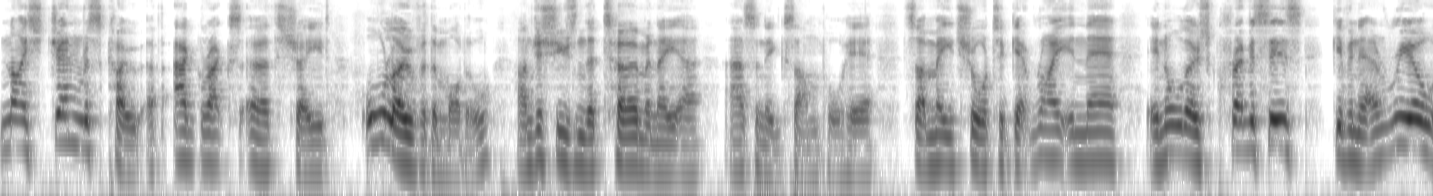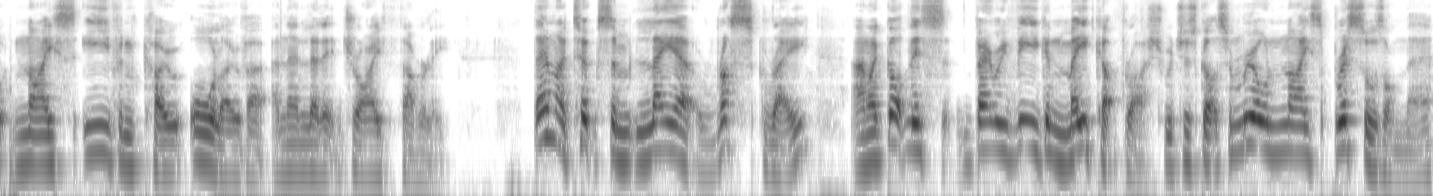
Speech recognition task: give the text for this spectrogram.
nice generous coat of Agrax Earthshade all over the model. I'm just using the Terminator as an example here. So I made sure to get right in there in all those crevices, giving it a real nice even coat all over, and then let it dry thoroughly. Then I took some Layer Russ Grey and I got this very vegan makeup brush, which has got some real nice bristles on there.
